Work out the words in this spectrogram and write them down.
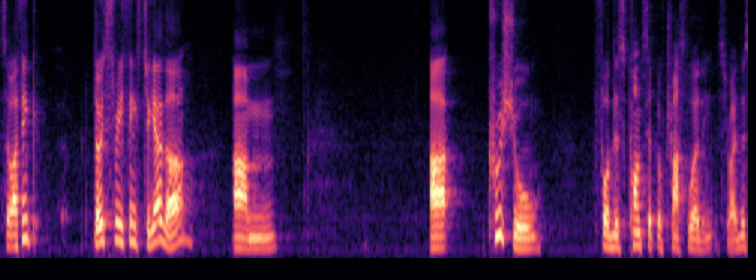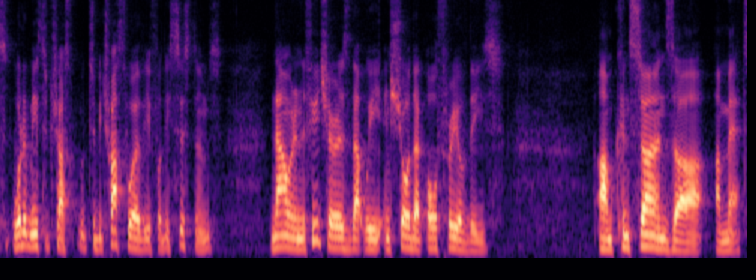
So I think those three things together um, are crucial for this concept of trustworthiness, right? This what it means to trust to be trustworthy for these systems now and in the future is that we ensure that all three of these um, concerns are, are met.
